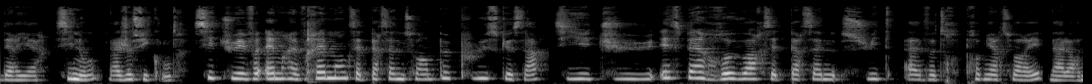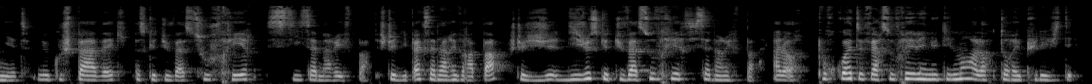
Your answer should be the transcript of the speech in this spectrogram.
derrière. Sinon, bah je suis contre. Si tu aimerais vraiment que cette personne soit un peu plus que ça, si tu espères revoir cette personne suite à votre première soirée, bah alors niette, ne couche pas avec parce que tu vas souffrir si ça n'arrive pas. Je te dis pas que ça n'arrivera pas, je te dis juste que tu vas souffrir si ça n'arrive pas. Alors, pourquoi te faire souffrir inutilement alors que t'aurais pu l'éviter?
